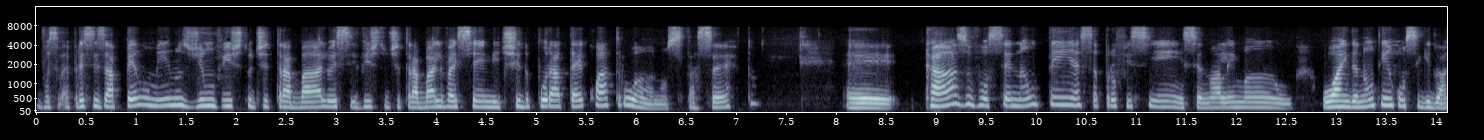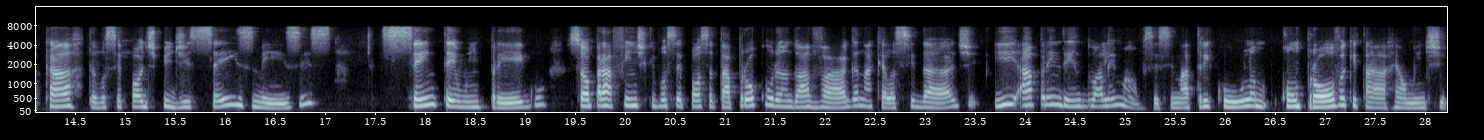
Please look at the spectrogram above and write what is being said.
você vai precisar pelo menos de um visto de trabalho. Esse visto de trabalho vai ser emitido por até quatro anos, tá certo? É, Caso você não tenha essa proficiência no alemão ou ainda não tenha conseguido a carta, você pode pedir seis meses sem ter um emprego, só para de que você possa estar tá procurando a vaga naquela cidade e aprendendo alemão. Você se matricula, comprova que está realmente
